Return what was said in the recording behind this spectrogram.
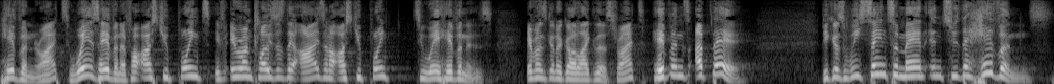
heaven, right? Where's heaven? If I ask you point, if everyone closes their eyes and I ask you point to where heaven is, everyone's going to go like this, right? Heaven's up there because we sent a man into the heavens.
